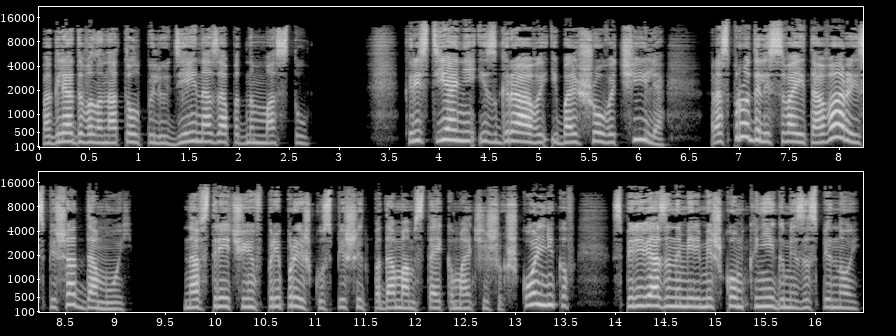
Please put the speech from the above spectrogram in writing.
Поглядывала на толпы людей на западном мосту. Крестьяне из Гравы и Большого Чиля — распродали свои товары и спешат домой. Навстречу им в припрыжку спешит по домам стайка мальчишек-школьников с перевязанными ремешком книгами за спиной.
